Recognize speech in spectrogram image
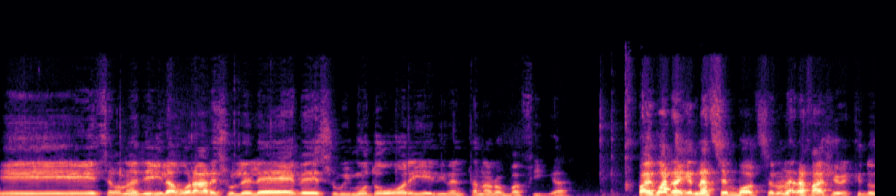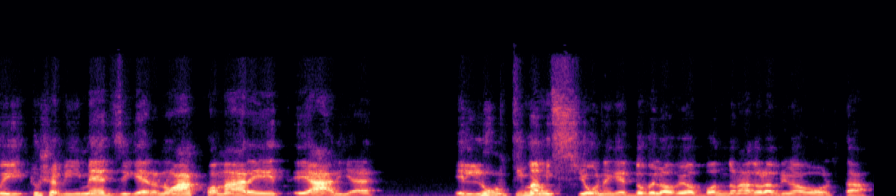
E secondo me devi lavorare sulle leve, sui motori e diventa una roba figa. Poi guarda che Nuts and Bolts non era facile perché dovevi, tu avevi i mezzi che erano acqua, mare e aria. eh. E l'ultima missione, che è dove lo avevo abbandonato la prima volta,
